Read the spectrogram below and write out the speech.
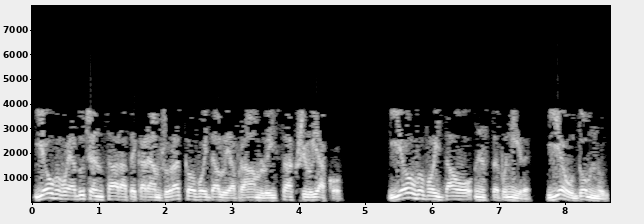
Eu vă voi aduce în țara pe care am jurat că o voi da lui Avram, lui Isaac și lui Iacov. Eu vă voi da-o în stăpânire. Eu, Domnul.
